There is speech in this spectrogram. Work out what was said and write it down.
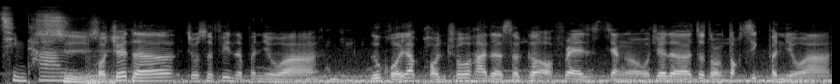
请他是，我觉得 Josephine 的朋友啊，如果要 control 他的 circle of friends 这样哦，我觉得这种 toxic 朋友啊，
